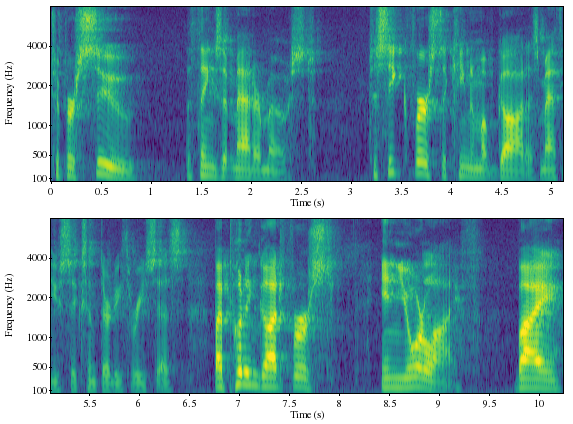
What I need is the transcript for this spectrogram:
to pursue the things that matter most. To seek first the kingdom of God, as Matthew 6 and 33 says, by putting God first in your life, by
